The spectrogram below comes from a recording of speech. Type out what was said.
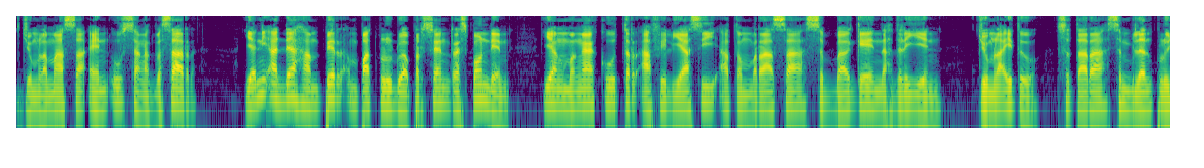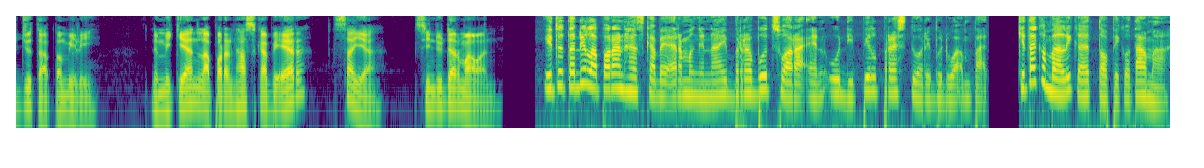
jumlah masa NU sangat besar, yakni ada hampir 42 persen responden yang mengaku terafiliasi atau merasa sebagai Nahdliyin. Jumlah itu setara 90 juta pemilih. Demikian laporan khas KBR, saya Sindu Darmawan. Itu tadi laporan khas KBR mengenai berebut suara NU di Pilpres 2024. Kita kembali ke topik utama.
